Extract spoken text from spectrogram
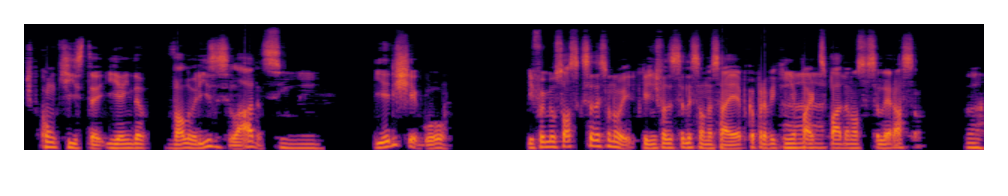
tipo, conquista e ainda valoriza esse lado. Sim. E ele chegou. E foi meu sócio que selecionou ele, porque a gente fazia seleção nessa época pra ver quem ia Ah, participar tá. da nossa aceleração. Aham.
